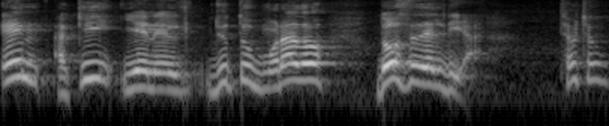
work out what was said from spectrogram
En aquí y en el YouTube morado, 12 del día. Chau, chau.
